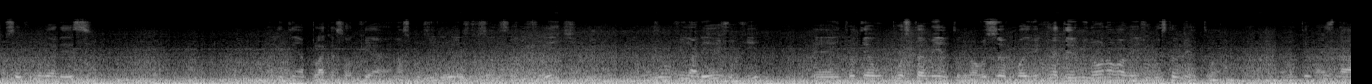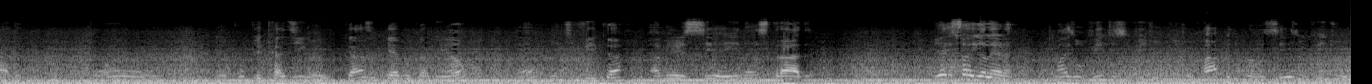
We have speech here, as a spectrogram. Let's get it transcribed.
Não sei que lugar é esse. Ali tem a placa só que é nas cordilheiras dos anos na frente, mas é um vilarejo aqui. É, então tem um acostamento, mas você pode ver que já terminou novamente o acostamento. Ó. Não tem mais nada. Então é complicadinho aí. Caso quebre o caminhão, né, a gente fica à mercê aí na estrada. E é isso aí galera. Mais um vídeo, esse vídeo é um vídeo rápido para vocês, um vídeo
